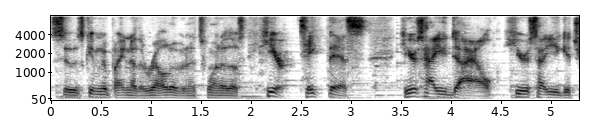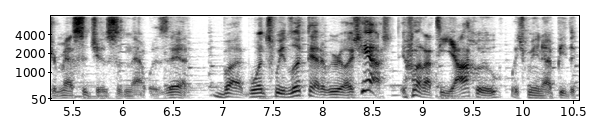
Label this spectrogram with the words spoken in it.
So it was given to by another relative. And it's one of those, here, take this. Here's how you dial. Here's how you get your messages. And that was it. But once we looked at it, we realized, yeah, it went out to Yahoo, which may not be the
